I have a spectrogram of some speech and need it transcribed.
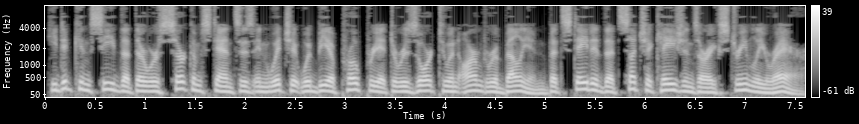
he did concede that there were circumstances in which it would be appropriate to resort to an armed rebellion but stated that such occasions are extremely rare.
